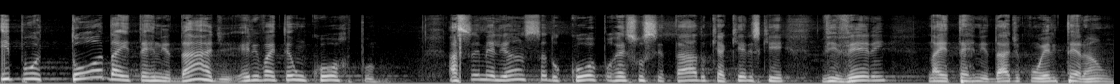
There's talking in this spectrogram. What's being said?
E por toda a eternidade ele vai ter um corpo, a semelhança do corpo ressuscitado que aqueles que viverem na eternidade com Ele terão.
